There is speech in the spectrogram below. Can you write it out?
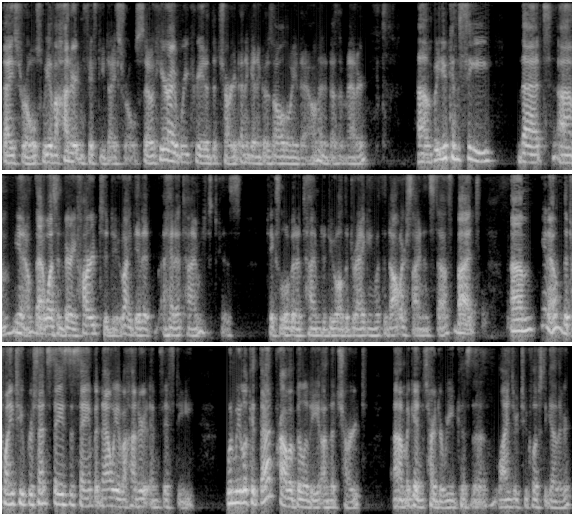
dice rolls, we have 150 dice rolls. So here I've recreated the chart, and again, it goes all the way down, and it doesn't matter. Um, but you can see that, um, you know, that wasn't very hard to do. I did it ahead of time just because it takes a little bit of time to do all the dragging with the dollar sign and stuff. But, um, you know, the 22% stays the same, but now we have 150. When we look at that probability on the chart, um, again, it's hard to read because the lines are too close together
